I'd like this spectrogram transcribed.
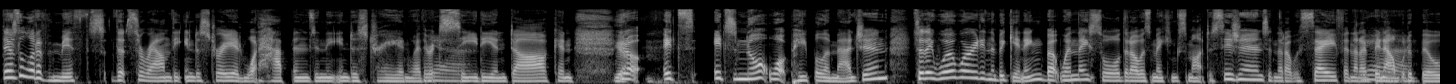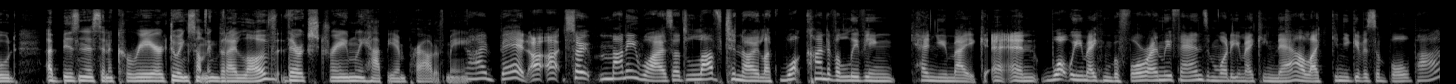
there's a lot of myths that surround the industry and what happens in the industry, and whether it's seedy and dark, and you know, it's it's not what people imagine. So they were worried in the beginning, but when they saw that I was making smart decisions and that I was safe and that I've been able to build a business and a career doing something that I love, they're extremely happy and proud of me. I bet. I, I, so, money wise, I'd love to know like what kind of a living can you make, and, what were you making before OnlyFans, and what are you making now? Like, can you give us a ballpark?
